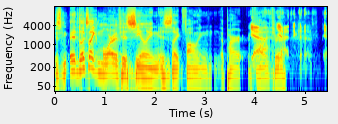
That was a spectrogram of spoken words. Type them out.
Just, it looks like more of his ceiling is like falling apart, falling through. yeah, I think it is. Yeah,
